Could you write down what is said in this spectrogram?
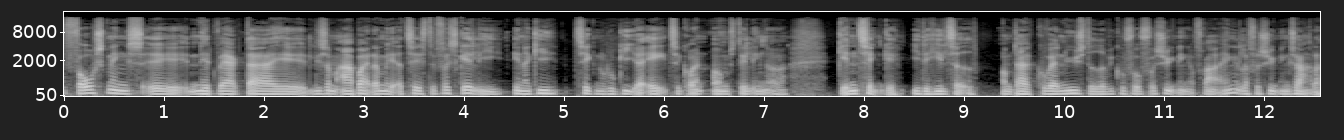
forskningsnetværk, øh, der øh, ligesom arbejder med at teste forskellige energiteknologier af til grøn omstilling og gentænke i det hele taget. Om der kunne være nye steder, vi kunne få forsyninger fra, ikke? eller forsyningsarter.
